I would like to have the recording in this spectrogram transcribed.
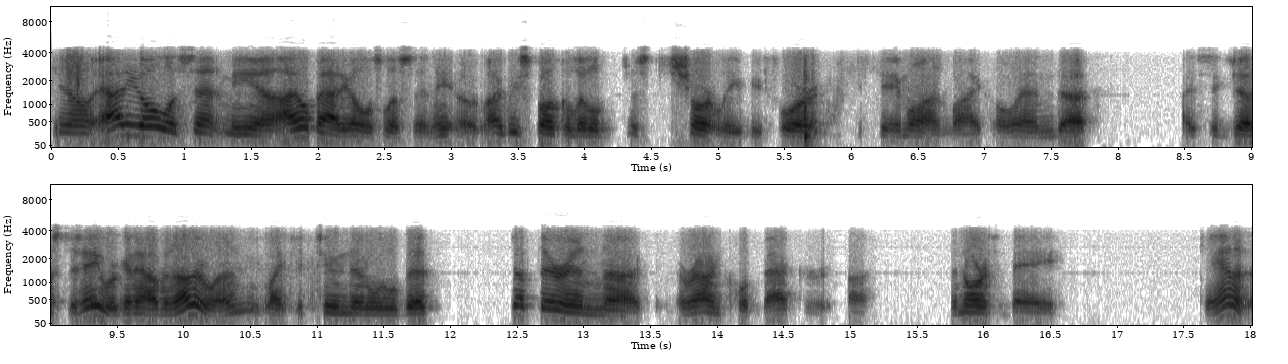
you know, Adiola sent me. Uh, I hope Adiola's listening. He, uh, we spoke a little just shortly before you came on, Michael, and uh, I suggested, hey, we're going to have another one. Like you tuned in a little bit. It's up there in uh, around Quebec or uh, the North Bay, Canada.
